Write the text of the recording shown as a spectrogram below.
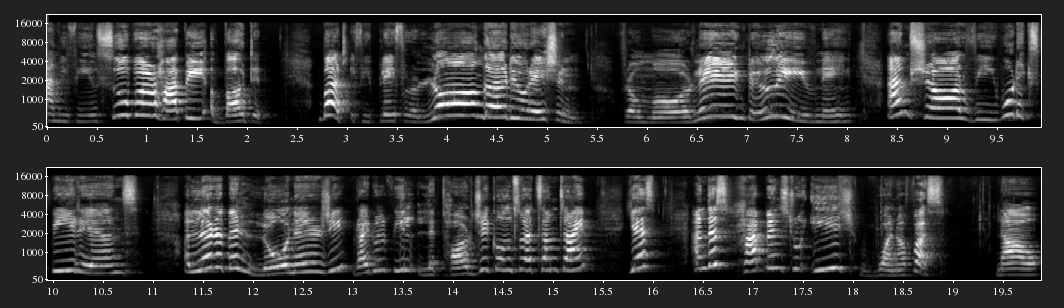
and we feel super happy about it. But if we play for a longer duration, from morning till evening, I'm sure we would experience a little bit low in energy, right? We'll feel lethargic also at some time. Yes, and this happens to each one of us. Now,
